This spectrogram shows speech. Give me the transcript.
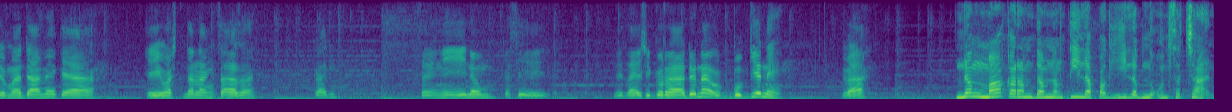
dumadami kaya iwas na lang sa kan sa iniinom kasi hindi tayo sigurado na ugbog yan eh. Di ba? Nang makaramdam ng tila paghilab noon sa tiyan,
